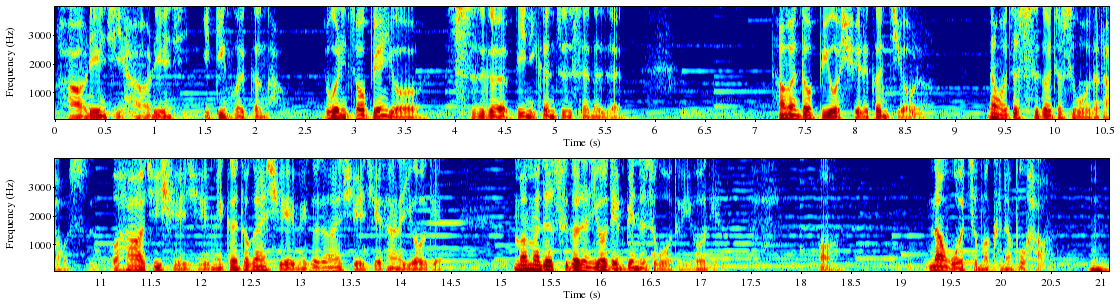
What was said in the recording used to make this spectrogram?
好好练习，好好练习，一定会更好。如果你周边有十个比你更资深的人，他们都比我学的更久了，那我这十个就是我的老师。我好好去学一学，每个人都跟他学，每个人都跟他学，学他的优点。慢慢这十个人的优点变成是我的优点。哦，那我怎么可能不好？嗯。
